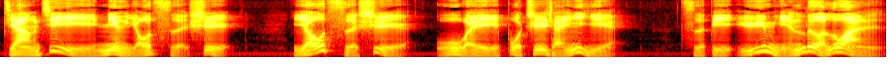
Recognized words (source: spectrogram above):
蒋济宁有此事？有此事，无为不知人也。’”此必愚民乐乱，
